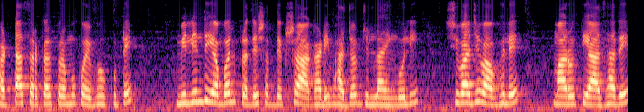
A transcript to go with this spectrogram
हट्टा सर्कल प्रमुख वैभव कुटे मिलिंद यबल प्रदेश अध्यक्ष आघाडी भाजप जिल्हा हिंगोली शिवाजी वाव्हले मारुती आझादे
